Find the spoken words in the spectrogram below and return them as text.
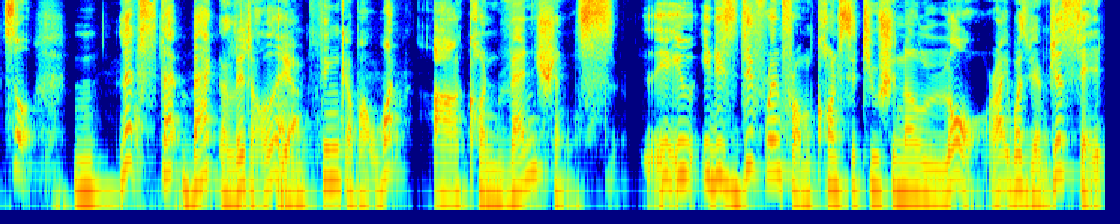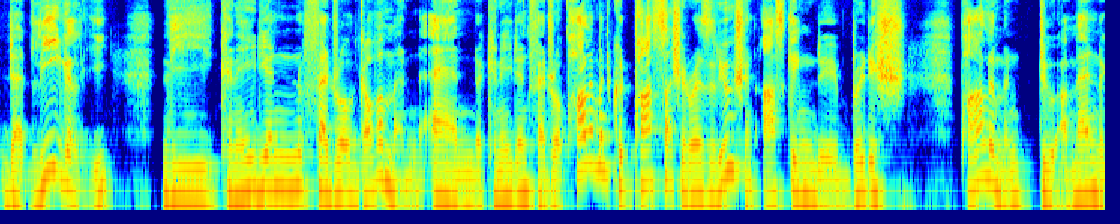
So let's step back a little and Yeah. think about what are conventions. It- is different from constitutional law, right? Because we have just said that legally, the Canadian federal government and the Canadian federal parliament could pass such a resolution asking the British parliament to amend the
